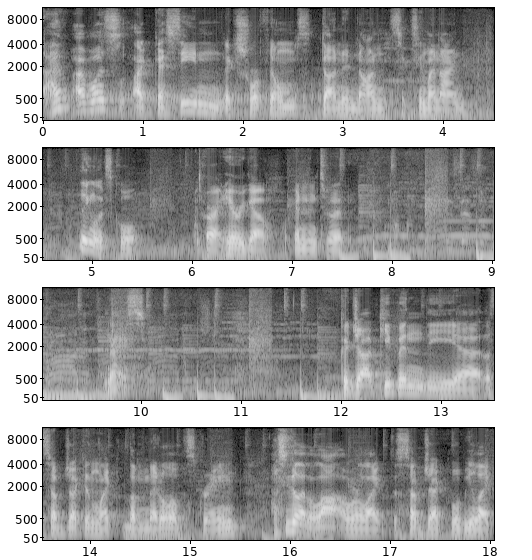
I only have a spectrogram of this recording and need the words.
I, I was like I've seen like short films done in non 16 by 9. I think it looks cool. All right, here we go. We're getting into it. Nice. Good job keeping the, uh, the subject in like the middle of the screen. I see that a lot where like the subject will be like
